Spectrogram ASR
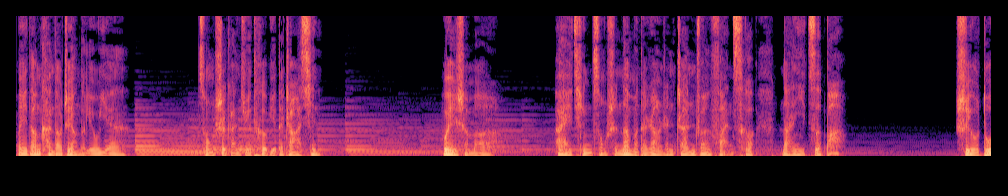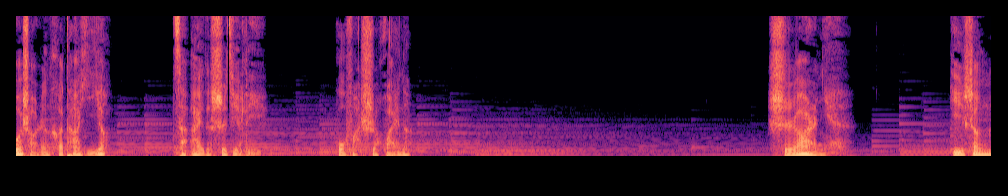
每当看到这样的留言，总是感觉特别的扎心。为什么爱情总是那么的让人辗转反侧、难以自拔？是有多少人和他一样，在爱的世界里无法释怀呢？十二年，一生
